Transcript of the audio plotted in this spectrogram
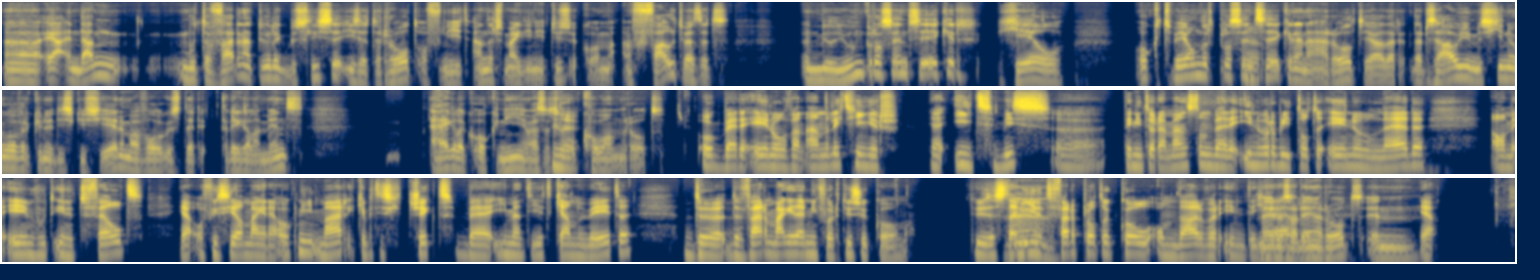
Eh, ja, en dan moet de VAR natuurlijk beslissen, is het rood of niet. Anders mag die niet tussenkomen. Een fout was het een miljoen procent zeker. Geel ook 200 procent Ja. zeker. En aan rood, ja, daar, daar zou je misschien nog over kunnen discussiëren. Maar volgens het reglement eigenlijk ook niet. Was het Nee. ook gewoon rood. Ook bij de 1-0 van Anderlecht ging er ja, iets mis. Eh Benito Raman stond bij de inworp die tot de 1-0 leidde, al met één voet in het veld. Ja, officieel mag dat ook niet, maar ik heb het eens gecheckt bij iemand die het kan weten. De, de VAR mag daar niet voor tussenkomen. Dus dat staat Ah, niet in ja. het VAR-protocol om daarvoor in te Nee, dat is alleen rood. En, Ja.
